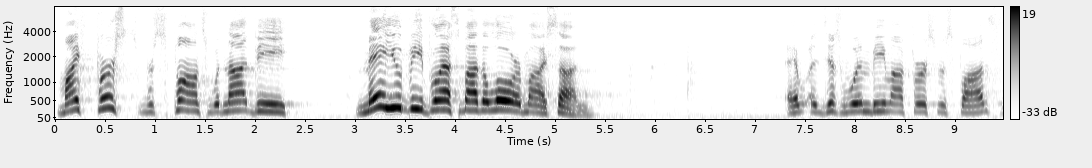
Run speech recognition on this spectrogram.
My first response would not be, May you be blessed by the Lord, my son. It just wouldn't be my first response.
